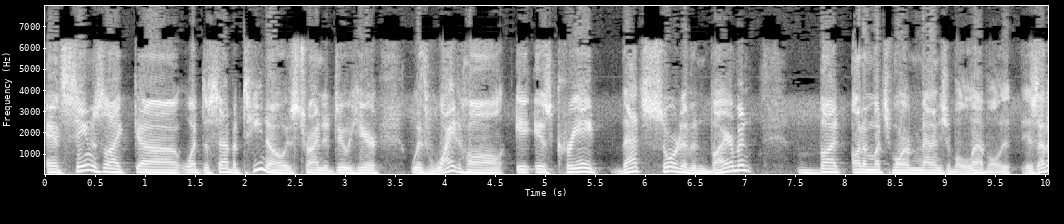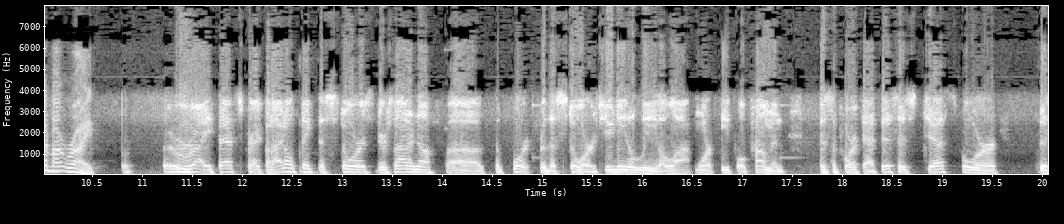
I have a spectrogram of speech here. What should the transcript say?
And it seems like uh, what DeSabatino is trying to do here with Whitehall i- is create that sort of environment, but on a much more manageable level. Is- Is that about right? Right, that's correct. But I don't think the stores, there's not enough uh, support for the stores. You need to lead a lot more people coming to support that. This is just for the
